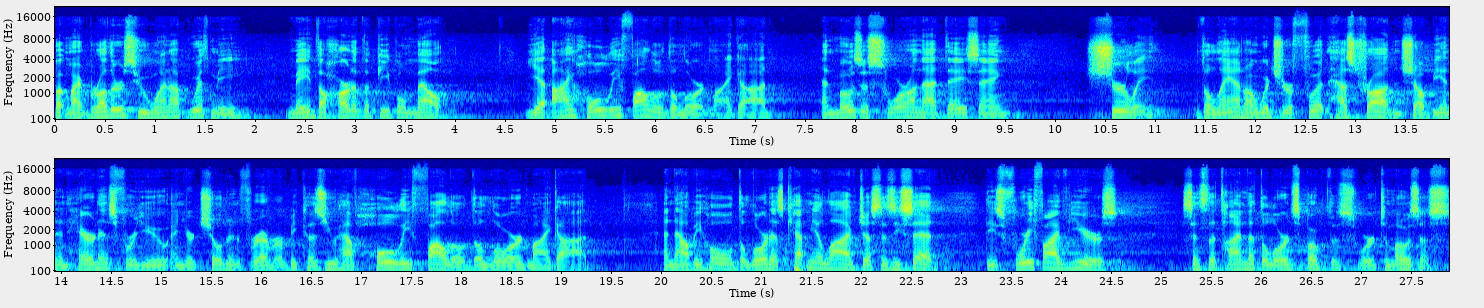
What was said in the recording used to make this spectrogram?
But my brothers who went up with me made the heart of the people melt. Yet I wholly followed the Lord my God. And Moses swore on that day, saying, Surely the land on which your foot has trodden shall be an inheritance for you and your children forever, because you have wholly followed the Lord my God. And now behold, the Lord has kept me alive, just as he said, these 45 years since the time that the Lord spoke this word to Moses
